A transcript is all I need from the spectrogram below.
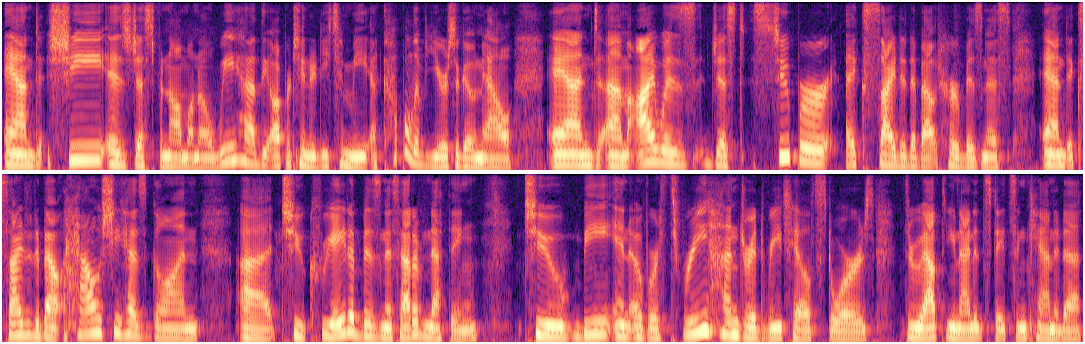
and she is just phenomenal. We had the opportunity to meet a couple of years ago now, and um, I was just super excited about her business and excited about how she has gone uh, to create a business out of nothing to be in over 300 retail stores throughout the United States and Canada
